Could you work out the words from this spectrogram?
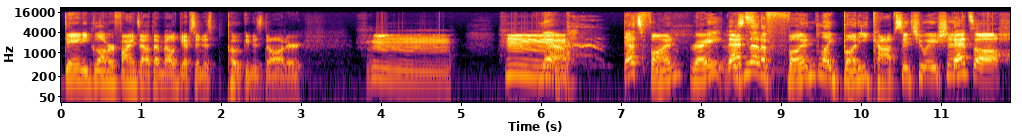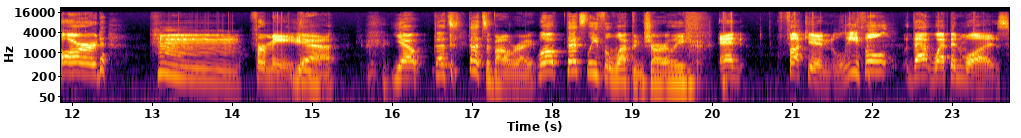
Danny Glover finds out that Mel Gibson is poking his daughter. hmm hmm. Yeah. That's fun, right? That's- Isn't that a fun, like, buddy cop situation? That's a hard hmm for me. yeah. Yeah, that's that's about right. Well, that's Lethal Weapon, Charlie. And fucking lethal that weapon was.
